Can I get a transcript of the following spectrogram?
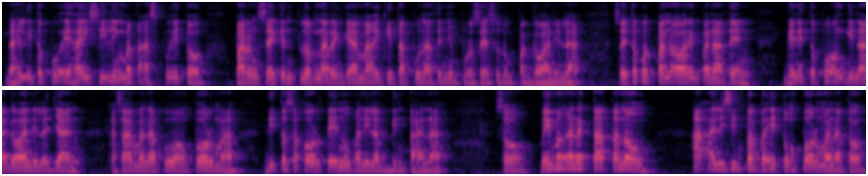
Dahil ito po ay high ceiling, mataas po ito, parang second floor na rin. Kaya makikita po natin yung proseso ng paggawa nila. So ito po panoorin pa natin. Ganito po ang ginagawa nila dyan. Kasama na po ang forma dito sa korte ng kanilang bintana. So may mga nagtatanong, aalisin pa ba itong forma na to?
